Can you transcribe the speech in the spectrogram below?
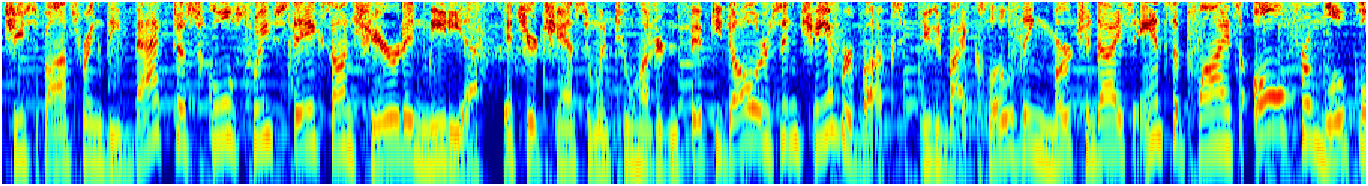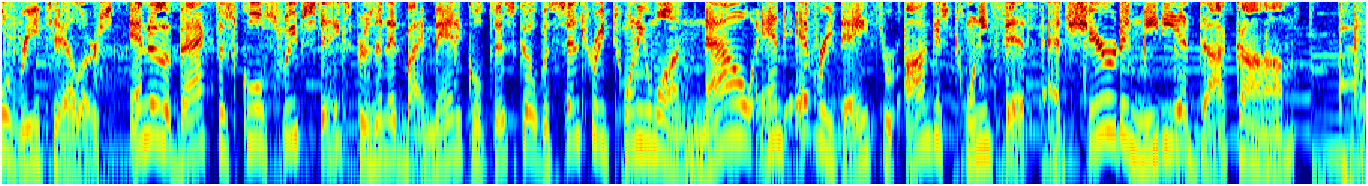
She's sponsoring the Back to School sweepstakes on Sheridan Media. It's your chance to win $250 in chamber bucks. You can buy clothing, merchandise, and supplies all from local retailers. Enter the Back to School sweepstakes presented by Manny Coltisco with Century 21 now and every day through August 25th at SheridanMedia.com.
